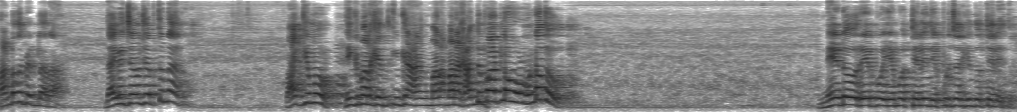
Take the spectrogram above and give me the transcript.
పండదు బిడ్డారా దైవజనులు చెప్తున్నారు. వాక్యము ఇంక మనకి ఇంకా మన మనకు అందుబాటులో ఉండదు. నేడో రేపో ఏమో తెలియదు ఎప్పుడు జరిగిందో తెలియదు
